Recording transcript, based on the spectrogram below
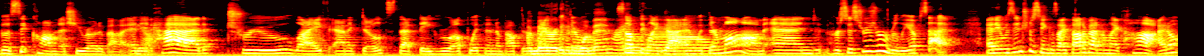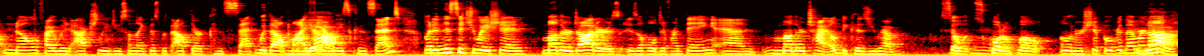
the sitcom that she wrote about, and yeah. it had true life anecdotes that they grew up with and about their American their, woman, right? something oh, like that, and with their mom. And her sisters were really upset. And it was interesting because I thought about it. And I'm like, huh, I don't know if I would actually do something like this without their consent, without my yeah. family's consent. But in this situation, mother daughters is a whole different thing, and mother child because you have so it's mm-hmm. quote unquote ownership over them or yeah. not.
